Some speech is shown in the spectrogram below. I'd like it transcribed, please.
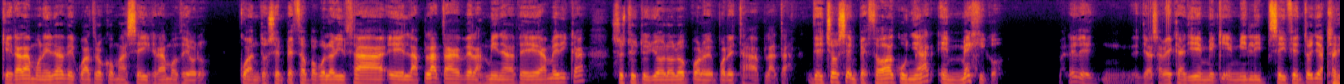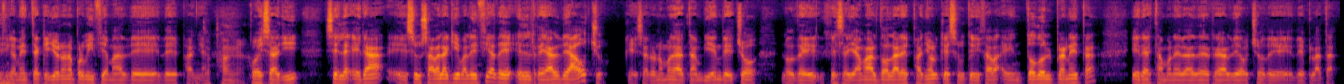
que era la moneda de 4,6 gramos de oro. Cuando se empezó a popularizar eh, la plata de las minas de América, sustituyó el oro por, por esta plata. De hecho, se empezó a acuñar en México. ¿Vale? De- ya sabéis que allí en, mi- en 1600 ya prácticamente aquello era una provincia más de, de España. De España. Pues allí se, le- era, eh, se usaba la equivalencia del real de A8, que esa era una moneda también, de hecho, lo de, que se llama el dólar español, que se utilizaba en todo el planeta, era esta moneda del real de A8 de, de plata.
